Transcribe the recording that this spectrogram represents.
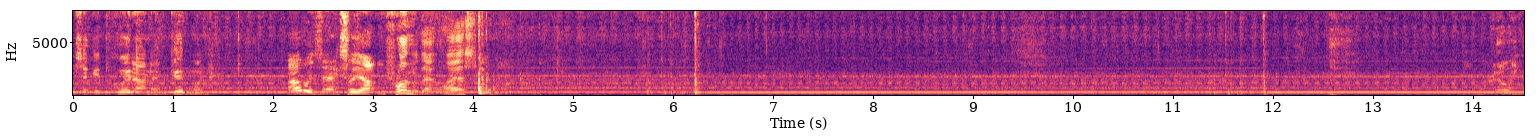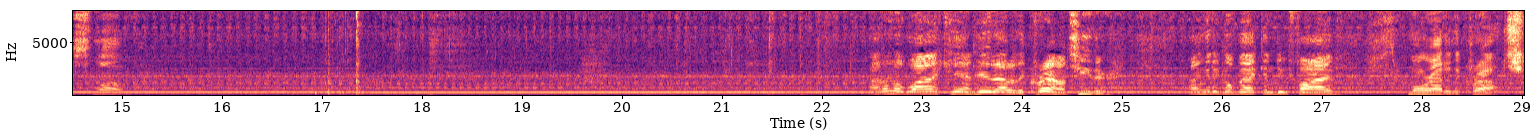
Wish I could quit on a good one. I was actually out in front of that last one. Really slow. I don't know why I can't hit out of the crouch either. I'm going to go back and do five more out of the crouch.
